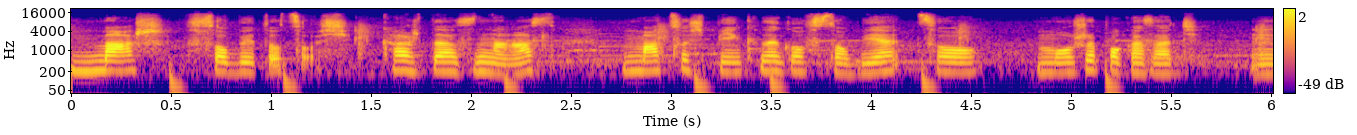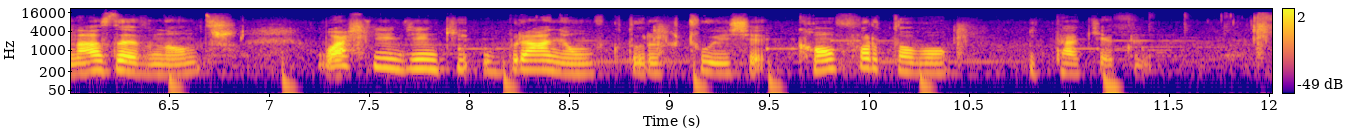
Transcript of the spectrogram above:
masz w sobie to coś. Każda z nas ma coś pięknego w sobie, co może pokazać na zewnątrz, właśnie dzięki ubraniom, w których czuje się komfortowo i tak jak lubi.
